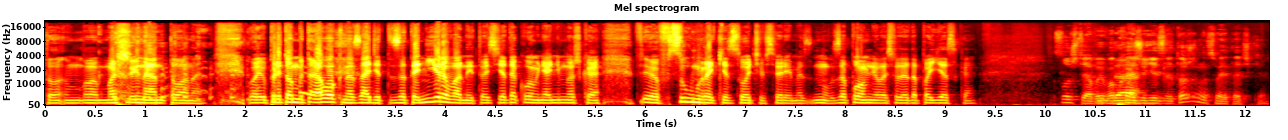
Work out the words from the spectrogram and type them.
машины Антона. Притом это окна сзади затонированы, то есть я такой, у меня немножко э, в сумраке Сочи все время, ну, запомнилась вот эта поездка. Слушайте, а вы в Абхазию ездили тоже на своей тачке?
